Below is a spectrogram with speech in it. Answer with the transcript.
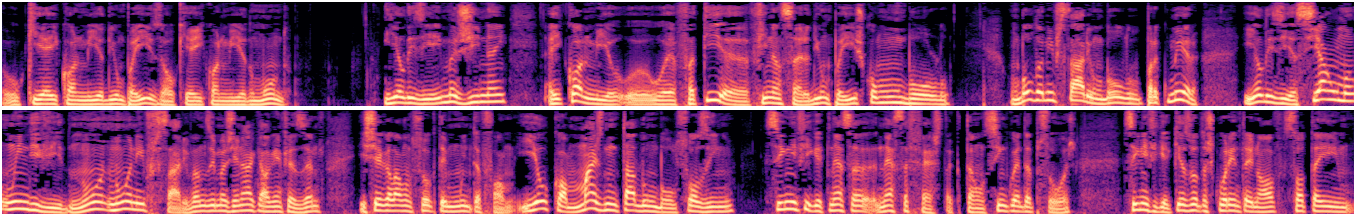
o que é a economia de um país ou o que é a economia do mundo. E ele dizia, imaginem a economia, a fatia financeira de um país como um bolo. Um bolo de aniversário, um bolo para comer. E ele dizia, se há uma, um indivíduo num, num, aniversário, vamos imaginar que alguém fez anos, e chega lá uma pessoa que tem muita fome, e ele come mais de metade de um bolo sozinho, significa que nessa, nessa festa, que estão 50 pessoas, significa que as outras 49 só têm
